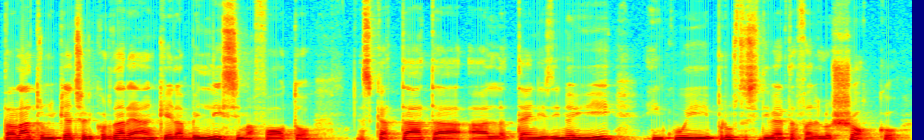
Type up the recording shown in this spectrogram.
Tra l'altro mi piace ricordare anche la bellissima foto scattata al tennis di Neuilly in cui Proust si diverte a fare lo sciocco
